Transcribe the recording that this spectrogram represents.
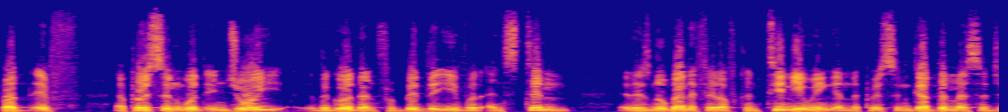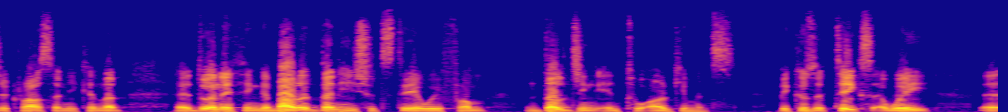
But if a person would enjoy the good and forbid the evil and still there's no benefit of continuing and the person got the message across and he cannot uh, do anything about it, then he should stay away from indulging into arguments because it takes away uh,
